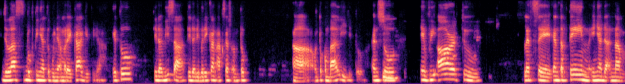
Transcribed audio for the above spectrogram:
jelas buktinya itu punya mereka gitu ya, itu tidak bisa, tidak diberikan akses untuk uh, untuk kembali gitu. And so hmm. if we are to let's say entertain ini ada enam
